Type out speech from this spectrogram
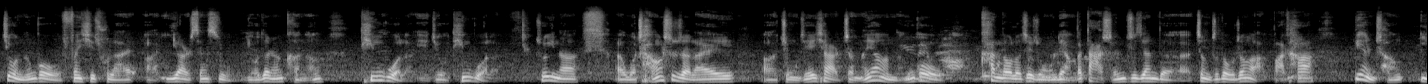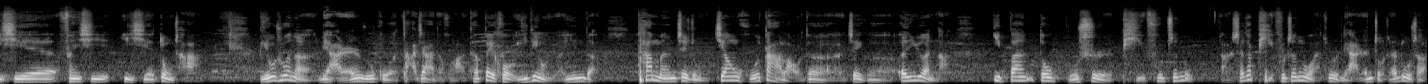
就能够分析出来啊一二三四五，有的人可能听过了也就听过了。所以呢，呃，我尝试着来呃总结一下，怎么样能够看到了这种两个大神之间的政治斗争啊，把它变成一些分析、一些洞察。比如说呢，俩人如果打架的话，他背后一定有原因的。他们这种江湖大佬的这个恩怨呐，一般都不是匹夫之怒啊。啥叫匹夫之怒啊？就是俩人走在路上，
